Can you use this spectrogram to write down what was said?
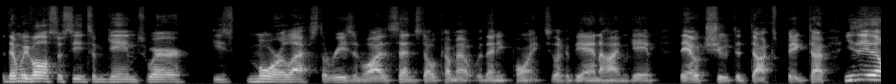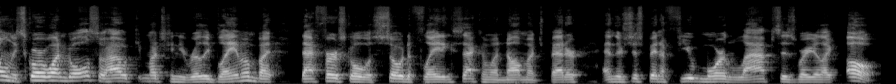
But then we've also seen some games where he's more or less the reason why the Sens don't come out with any points. You look at the Anaheim game, they outshoot the Ducks big time. You they only score one goal, so how much can you really blame them? But that first goal was so deflating. Second one, not much better. And there's just been a few more lapses where you're like, oh,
